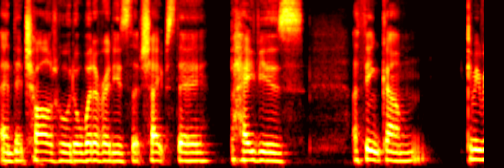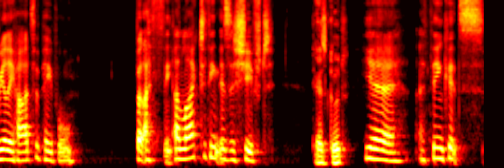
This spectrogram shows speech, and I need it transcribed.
and their childhood or whatever it is that shapes their behaviours. I think um, can be really hard for people. But I think I like to think there's a shift. That's good. Yeah, I think it's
